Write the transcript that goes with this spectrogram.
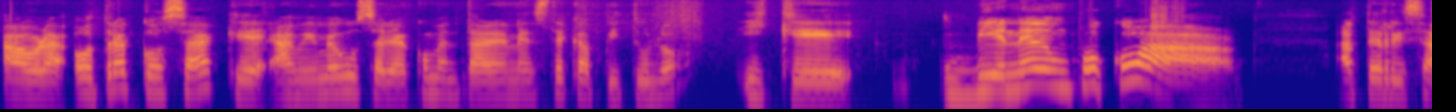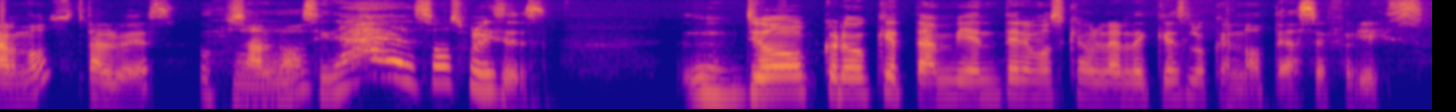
Ahora, otra cosa que a mí me gustaría comentar en este capítulo y que viene un poco a aterrizarnos, tal vez. O sea, no así, ah, somos felices. Yo creo que también tenemos que hablar de qué es lo que no te hace feliz.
